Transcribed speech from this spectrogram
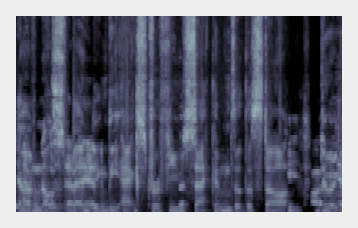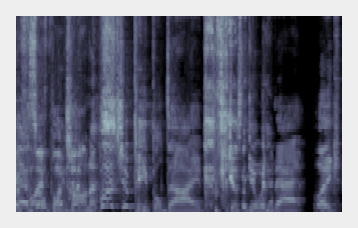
Yeah, never I'm not put them in. spending the extra few seconds at the start doing a Yeah, so five point bunch of- harness. bunch of people died just doing that. Like,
